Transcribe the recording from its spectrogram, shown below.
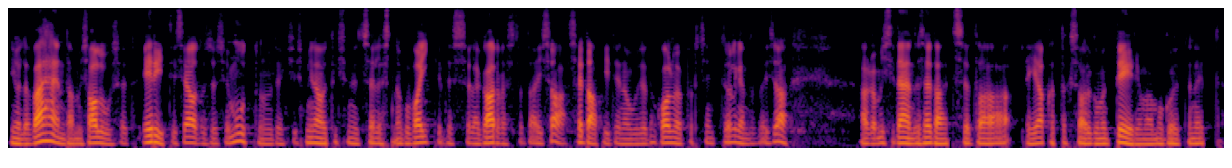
nii-öelda vähendamisalused eriti seaduses ei muutunud, ehk siis mina ütleksin, et sellest nagu vaikides sellega arvestada ei saa, sedapidi nagu seda kolme protsenti tõlgendada ei saa, aga mis ei tähenda seda, et seda ei hakataks argumenteerima, ma kujutan ette.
